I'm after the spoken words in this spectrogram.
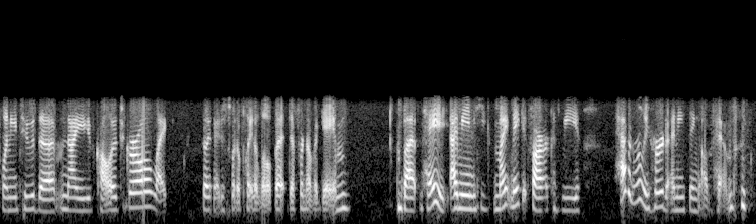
22, the naive college girl. Like, I feel like I just would have played a little bit different of a game. But hey, I mean, he might make it far because we haven't really heard anything of him.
